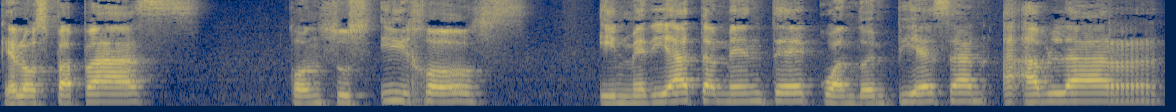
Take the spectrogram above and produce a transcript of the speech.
que los papás con sus hijos inmediatamente cuando empiezan a hablar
